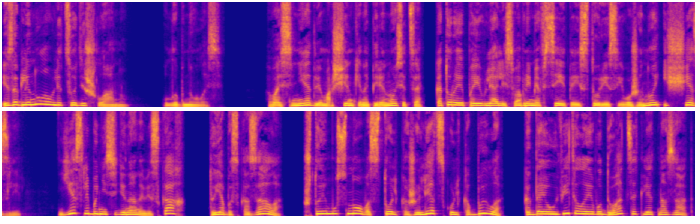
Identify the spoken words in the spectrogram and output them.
и заглянула в лицо Дишлану улыбнулась. Во сне две морщинки на переносице, которые появлялись во время всей этой истории с его женой, исчезли. Если бы не седина на висках, то я бы сказала, что ему снова столько же лет, сколько было, когда я увидела его 20 лет назад.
